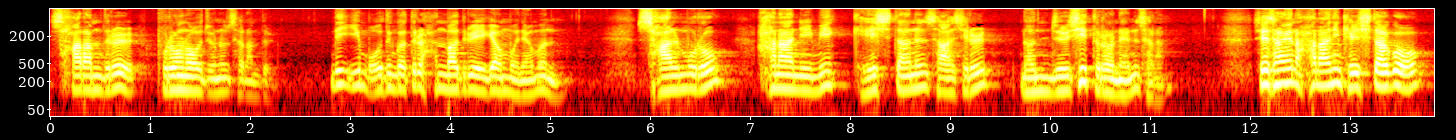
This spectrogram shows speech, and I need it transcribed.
사람들을 불어넣어 주는 사람들. 근데 이 모든 것들을 한마디로 얘기하면 뭐냐면 삶으로 하나님이 계시다는 사실을 넌젓이 드러내는 사람. 세상에는 하나님 계시다고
